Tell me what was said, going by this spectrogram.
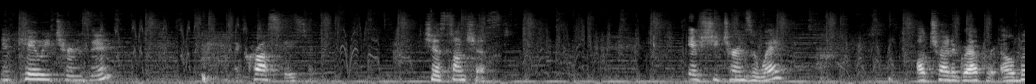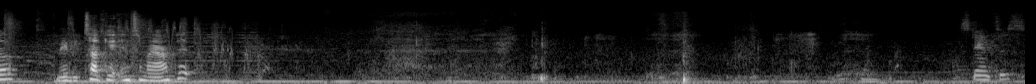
If Kaylee turns in, I cross face her, chest on chest. If she turns away, I'll try to grab her elbow, maybe tuck it into my armpit. Stances.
